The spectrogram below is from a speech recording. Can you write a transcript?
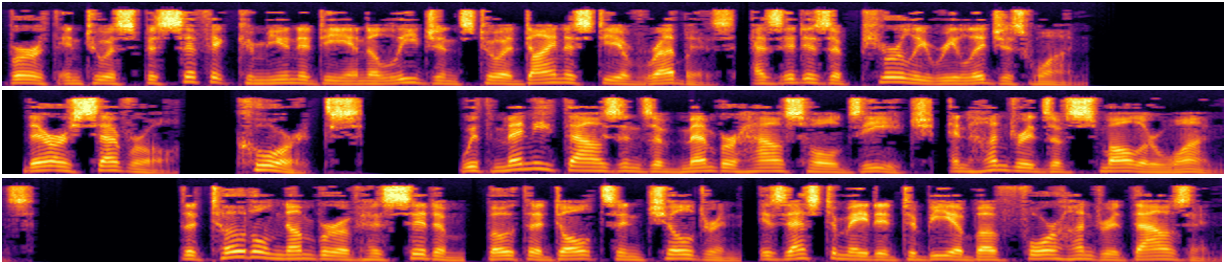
birth into a specific community and allegiance to a dynasty of rebbes, as it is a purely religious one. There are several «courts» with many thousands of member households each, and hundreds of smaller ones. The total number of Hasidim, both adults and children, is estimated to be above 400,000.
